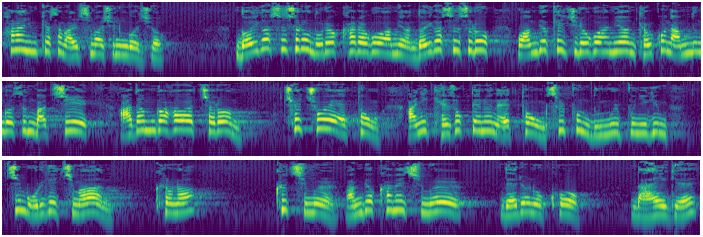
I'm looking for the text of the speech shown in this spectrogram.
하나님께서 말씀하시는 거죠. 너희가 스스로 노력하려고 하면, 너희가 스스로 완벽해지려고 하면 결코 남는 것은 마치 아담과 하와처럼 최초의 애통, 아니 계속되는 애통, 슬픔, 눈물뿐이긴지 모르겠지만, 그러나 그 짐을, 완벽함의 짐을 내려놓고 나에게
